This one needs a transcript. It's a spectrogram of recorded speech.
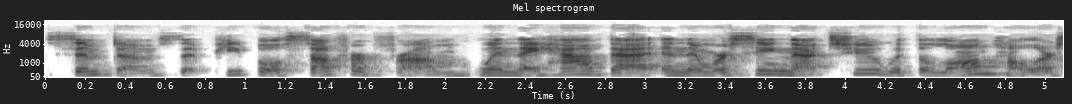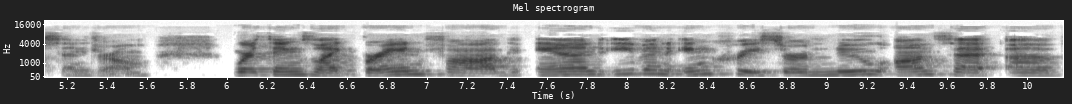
symptoms that people suffer from when they have that. And then we're seeing that too with the long hauler syndrome, where things like brain fog and even increase or new onset of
